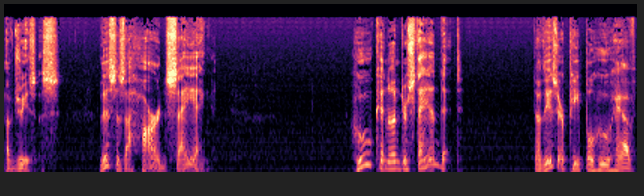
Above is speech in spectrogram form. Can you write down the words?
of Jesus. This is a hard saying. Who can understand it? Now, these are people who have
